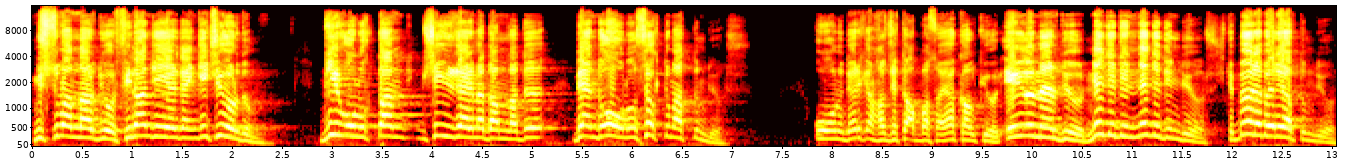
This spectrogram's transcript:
Müslümanlar diyor filanca yerden geçiyordum. Bir oluktan bir şey üzerime damladı. Ben de o oluğu söktüm attım diyor. O onu derken Hazreti Abbas ayağa kalkıyor. Ey Ömer diyor. Ne dedin ne dedin diyor. İşte böyle böyle yaptım diyor.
